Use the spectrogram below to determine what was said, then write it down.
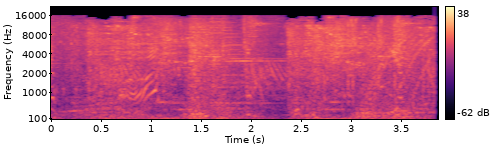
よどう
